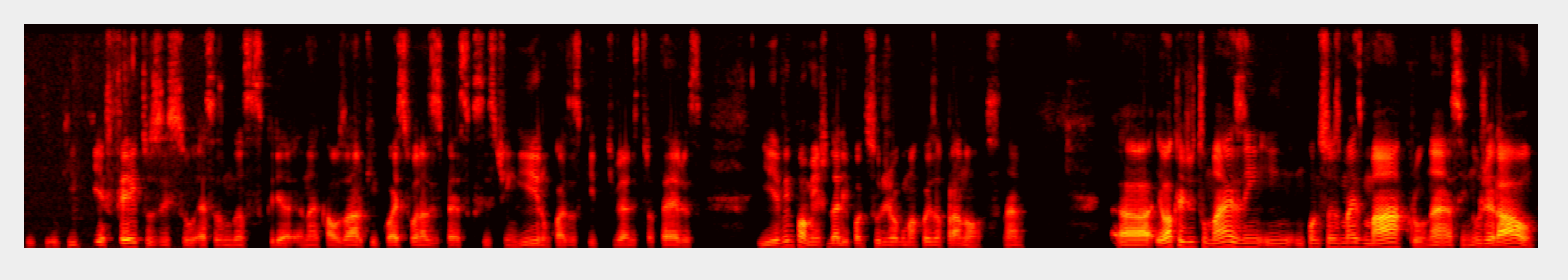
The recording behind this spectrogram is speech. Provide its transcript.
que, que, que, efeitos isso, essas mudanças né, causaram, que, quais foram as espécies que se extinguiram, quais as que tiveram estratégias, e eventualmente dali pode surgir alguma coisa para nós, né. Uh, eu acredito mais em, em, em, condições mais macro, né? Assim, no geral,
